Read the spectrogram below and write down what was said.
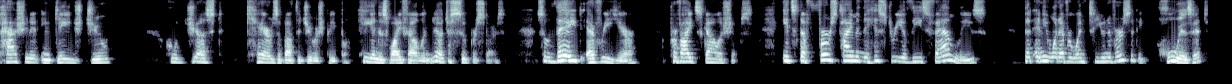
passionate, engaged Jew who just cares about the Jewish people. He and his wife, Ellen, you know, just superstars. So they, every year, provide scholarships. It's the first time in the history of these families that anyone ever went to university. Who is it?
